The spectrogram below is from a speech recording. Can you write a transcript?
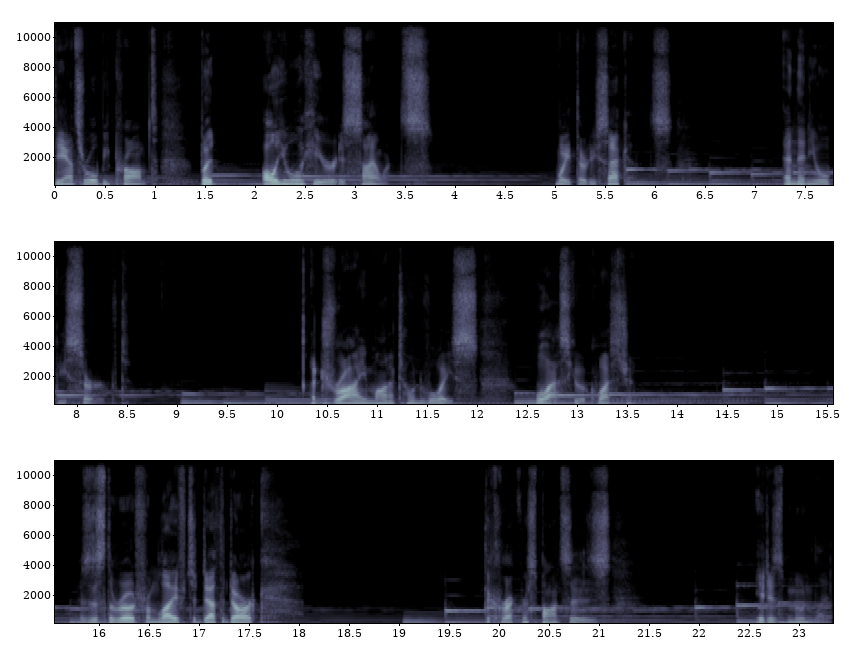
The answer will be prompt, but all you will hear is silence. Wait 30 seconds, and then you will be served. A dry, monotone voice will ask you a question. Is this the road from life to death dark? The correct response is it is moonlit.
